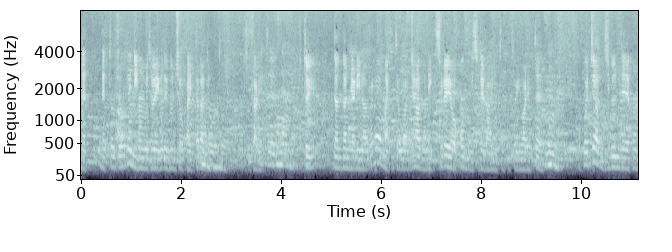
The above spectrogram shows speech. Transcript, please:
ネネット上で日本語と英語で文章を書いたらどうと聞かれて、人だんだんやりながら、まあ、人がじゃあ何それを本にすればいいとと言われて、あうん。これじゃあ自分で本を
